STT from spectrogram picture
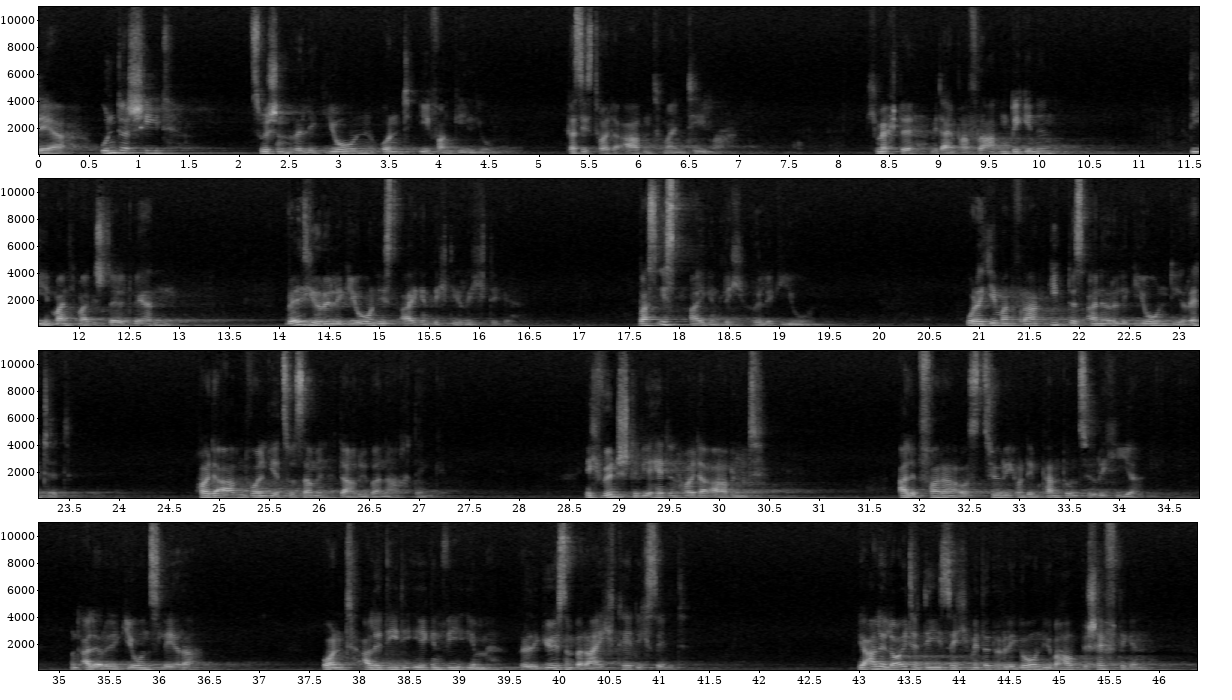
Der Unterschied zwischen Religion und Evangelium. Das ist heute Abend mein Thema. Ich möchte mit ein paar Fragen beginnen, die manchmal gestellt werden. Welche Religion ist eigentlich die richtige? Was ist eigentlich Religion? Oder jemand fragt, gibt es eine Religion, die rettet? Heute Abend wollen wir zusammen darüber nachdenken. Ich wünschte, wir hätten heute Abend alle Pfarrer aus Zürich und dem Kanton Zürich hier und alle Religionslehrer und alle die, die irgendwie im religiösen Bereich tätig sind. Ja, alle Leute, die sich mit der Religion überhaupt beschäftigen,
